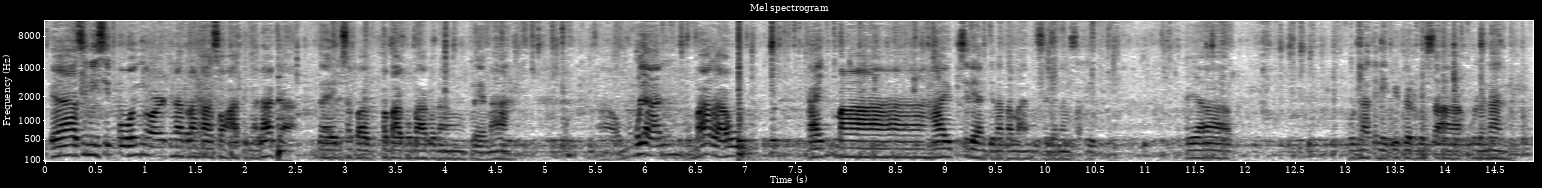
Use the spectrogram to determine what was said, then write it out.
Kaya sinisipon or tinatrangkaso ang ating alaga dahil sa pabago-bago ng klima. Uh, umulan, umaraw, kahit mga hayop sila yan, tinatamaan din sila ng sakit. Kaya huwag natin ipipirme sa ulanan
